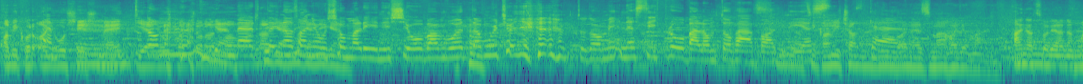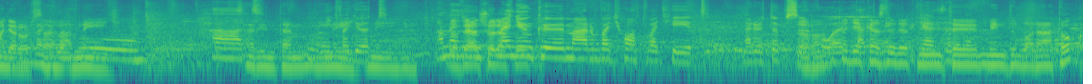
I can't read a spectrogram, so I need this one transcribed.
amikor anyós és megy, ilyen jó kapcsolatban Igen, mert vannak. én Igen, az igen, anyósommal én is jóban voltam, úgyhogy nem tudom, én ezt így próbálom továbbadni. Látszik, ezt a mi kell. családunkban ez már hagyomány. Hányadszor járnak Magyarországon? Legalább négy. Hát Szerintem négy, négy, vagy öt. négy, az menjünk, lesz menjünk ő már vagy hat vagy hét, mert ő többször Aha. volt. Ugye kezdődött, mint, kezdődött. mint barátok.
